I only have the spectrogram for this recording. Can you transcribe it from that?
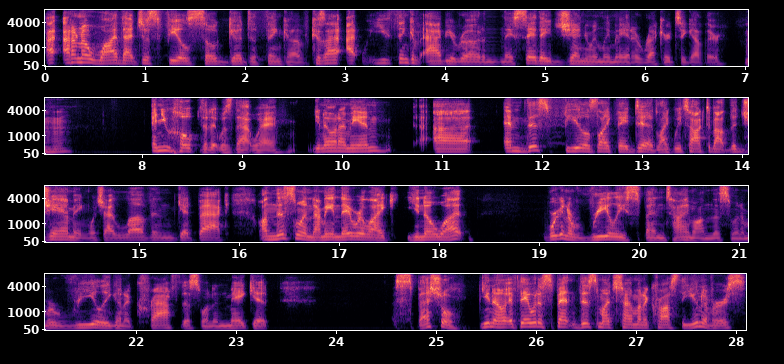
I, I don't know why that just feels so good to think of. Because I, I, you think of Abbey Road, and they say they genuinely made a record together, hmm and you hope that it was that way. You know what I mean? Uh, and this feels like they did. Like we talked about the jamming, which I love and get back. On this one, I mean, they were like, you know what? We're gonna really spend time on this one, and we're really gonna craft this one and make it special. You know, if they would have spent this much time on Across the Universe,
